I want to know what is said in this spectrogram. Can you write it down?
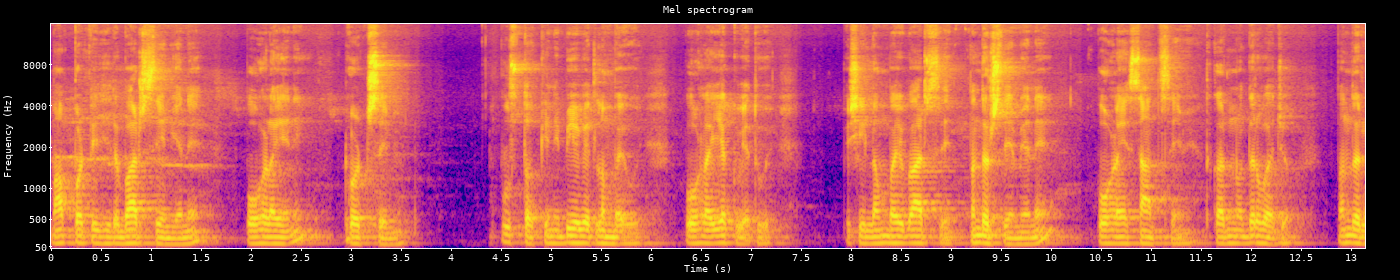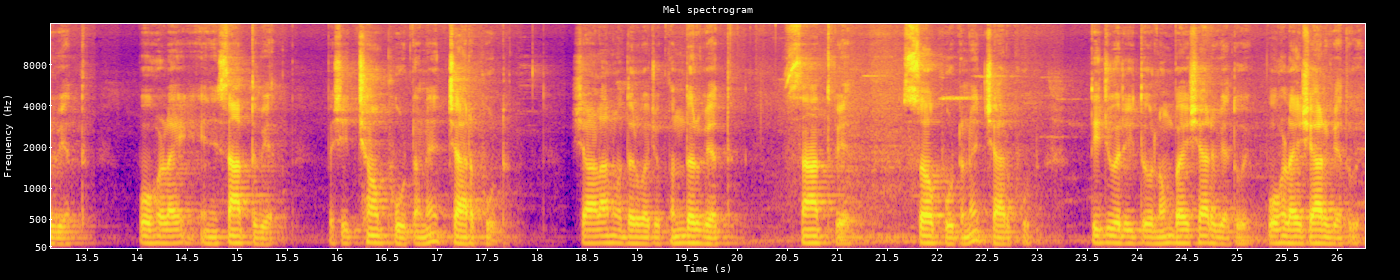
માપપટ્ટીથી તો બાર સેમી અને પહોળાઈ એની દોઢ સેમી. પુસ્તક, એની બે વેત લંબાઈ હોય, પહોળાઈ એક વેત હોય. પછી લંબાઈ બાર સે, પંદર સેમી અને પહોળાઈ સાત સેમી. ઘરનો દરવાજો, પંદર વેત, પહોળાઈ એની સાત વેત. પછી છ ફૂટ અને ચાર ફૂટ. શાળાનો દરવાજો પંદર વેત સાત વેત છ ફૂટ અને ચાર ફૂટ. તિજોરી તો લંબાઈ ચાર વેત હોય, પહોળાઈ ચાર વેત હોય.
